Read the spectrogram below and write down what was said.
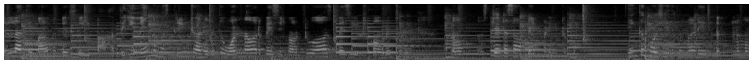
எல்லாத்தையும் மறந்து பேசுகிறோம் இப்போ அதையுமே நம்ம ஸ்க்ரீன்ஷாட் எடுத்து ஒன் ஹவர் பேசியிருக்கோம் டூ ஹவர்ஸ் பேசிக்கிட்டு இருக்கோம் அப்படின்னு சொல்லி நம்ம ஸ்டேட்டஸாக அப்டேட் பண்ணிக்கிட்டு இருக்கோம். எங்கே போச்சு இதுக்கு முன்னாடி? இந்த நம்ம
